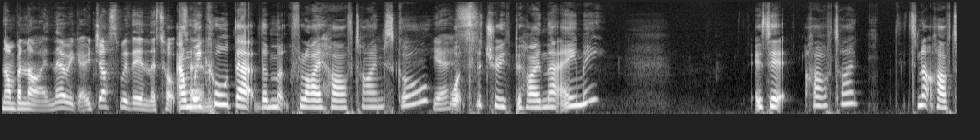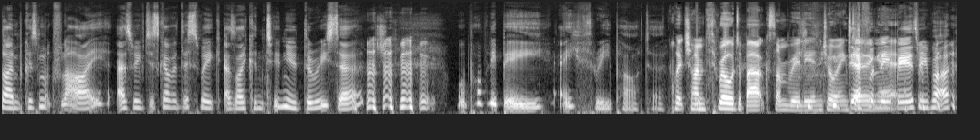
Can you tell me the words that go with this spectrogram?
Number nine. There we go. Just within the top. And we called that the McFly halftime score. Yes. What's the truth behind that, Amy? Is it halftime? It's not halftime because McFly, as we've discovered this week, as I continued the research, will probably be a three-parter. which I'm thrilled about because I'm really enjoying Definitely be a three-parter.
